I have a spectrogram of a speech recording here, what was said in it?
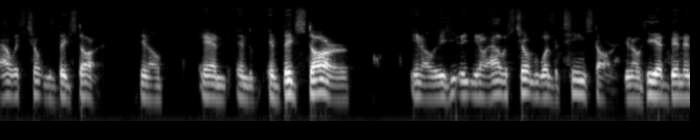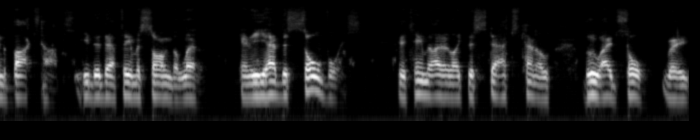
Alex Chilton's Big Star, you know, and and and Big Star, you know, he, you know, Alex Chilton was a teen star. You know, he had been in the Box Tops. He did that famous song, "The Letter," and he had this soul voice. It came out of like this stacked kind of blue-eyed soul, right?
